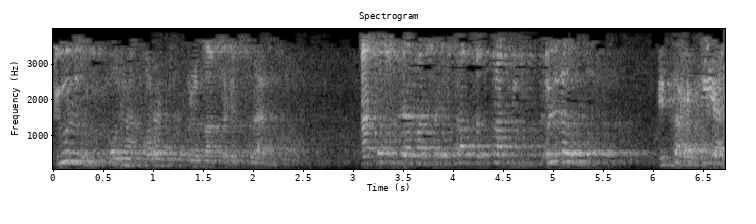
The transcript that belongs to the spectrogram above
dulu orang-orang sebelum masuk Islam atau sudah masuk Islam tetapi belum diterbiah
